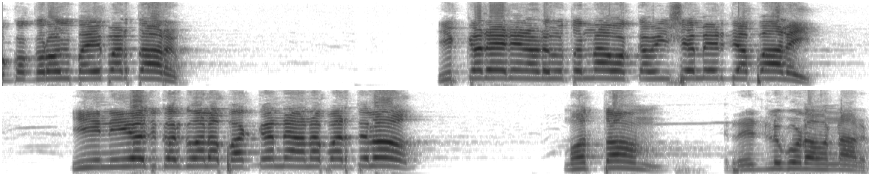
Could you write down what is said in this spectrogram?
ఒక్కొక్క రోజు భయపడతారు. ఇక్కడే నేను అడుగుతున్నా ఒక్క విషయం మీరు చెప్పాలి. ఈ నియోజకవర్గంలో పక్కనే అనపర్తిలో మొత్తం రెడ్లు కూడా ఉన్నారు.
